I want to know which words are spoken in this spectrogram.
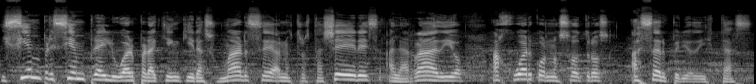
Y siempre, siempre hay lugar para quien quiera sumarse a nuestros talleres, a la radio, a jugar con nosotros, a ser periodistas.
